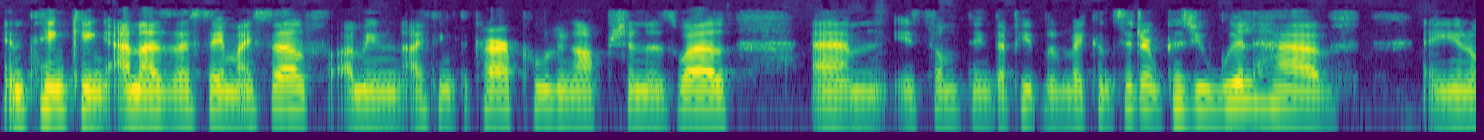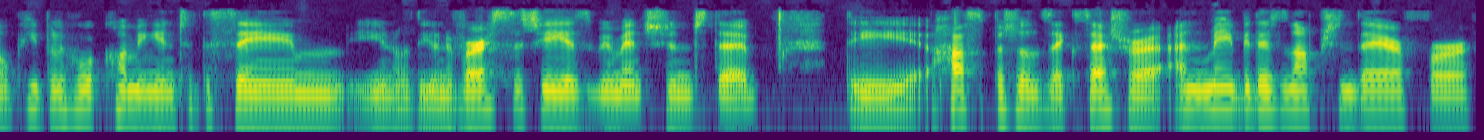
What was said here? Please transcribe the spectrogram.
in thinking, and as I say myself, I mean, I think the carpooling option as well um, is something that people may consider because you will have, you know, people who are coming into the same, you know, the university as we mentioned, the the hospitals, etc. And maybe there's an option there for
